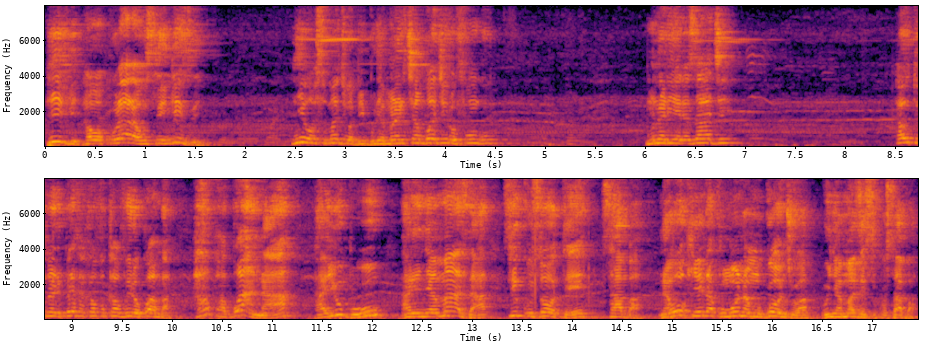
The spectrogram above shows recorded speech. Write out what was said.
Hivi hawakulala usingizi? Nyie wasomaji wa Biblia mnalichambuaje hilo fungu? Mnalielezaje? Au tunalipeleka kavu kavu hilo kwamba hapa bwana Ayubu alinyamaza siku zote saba, na wewe ukienda kumwona mgonjwa unyamaze siku saba.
